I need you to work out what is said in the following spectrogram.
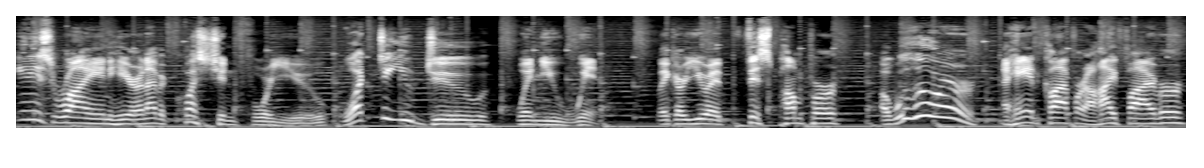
It is Ryan here, and I have a question for you. What do you do when you win? Like, are you a fist pumper? a woohooer, a hand clapper, a high fiver.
